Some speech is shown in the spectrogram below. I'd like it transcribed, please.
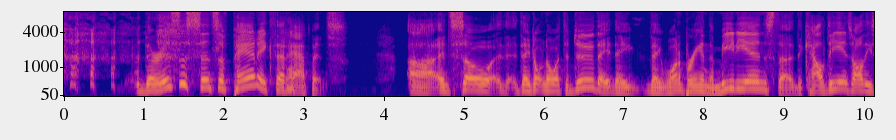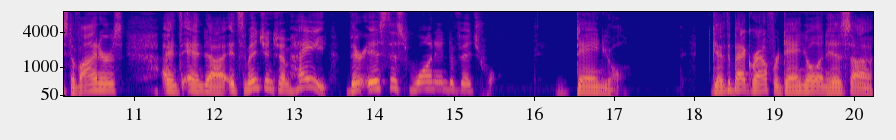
there is a sense of panic that happens. Uh, and so they don't know what to do. They they they want to bring in the mediums, the the Chaldeans, all these diviners, and and uh, it's mentioned to them, hey, there is this one individual, Daniel. Gave the background for Daniel and his uh,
